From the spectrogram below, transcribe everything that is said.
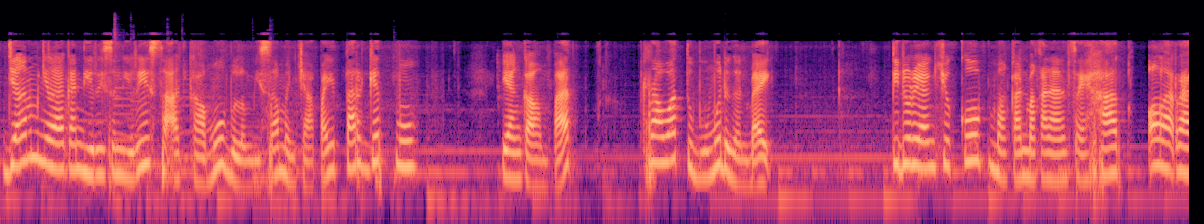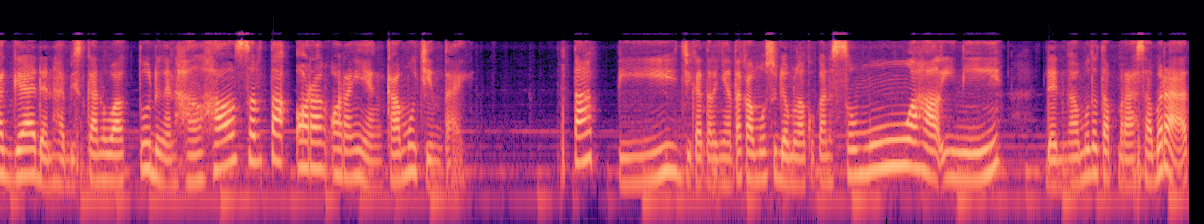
Jangan menyalahkan diri sendiri saat kamu belum bisa mencapai targetmu. Yang keempat, rawat tubuhmu dengan baik. Tidur yang cukup, makan makanan sehat, olahraga, dan habiskan waktu dengan hal-hal serta orang-orang yang kamu cintai. Tapi, jika ternyata kamu sudah melakukan semua hal ini dan kamu tetap merasa berat,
